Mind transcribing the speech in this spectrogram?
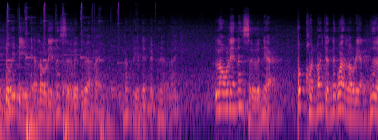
คิดดูให้ดีเนี่ยเราเรียนหนังสือไปเพื่ออะไร นักเรียนเรียนไปเพื่ออะไร เราเรียนหนังสือเนี่ยทุกคนมักจะนึกว่าเราเรียนเพื่อ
